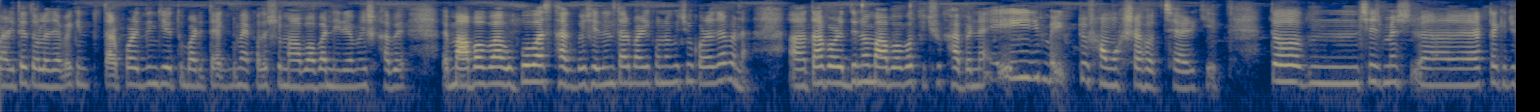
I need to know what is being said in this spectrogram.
বাড়িতে তোলা যাবে, কিন্তু তারপরের দিন যেহেতু বাড়িতে একদম একাদশী মা বাবা নিরামিষ খাবে মা বাবা উপবাস থাকবে, সেদিন তার বাড়ি কোনো কিছু করা যাবে না। তারপরের দিনও মা বাবা কিছু খাবে না, এই একটু সমস্যা হচ্ছে আর কি। তো শেষমেশ একটা কিছু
